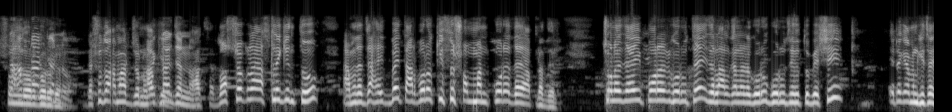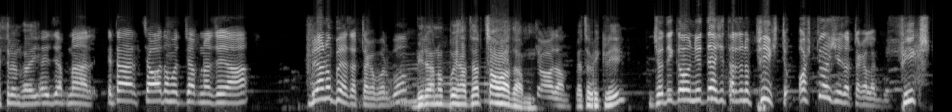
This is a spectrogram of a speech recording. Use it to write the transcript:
সুন্দর গরুটা। এটা শুধু আমার জন্য? আপনার জন্য। আচ্ছা দর্শকরা আসলে কিন্তু আমাদের জাহিদ ভাই তারপরও কিছু সম্মান করে দেয় আপনাদের। চলে যাই পরের গরুতে এই যে লাল কালারের গরু গরু যেহেতু বেশি এটা কেমন কি চাইছিলেন ভাই? এই যে আপনার এটার চাওয়া দাম হচ্ছে আপনার যে বিরানব্বই হাজার টাকা পড়ব। বিরানব্বই হাজার চাওয়া দাম। চাওয়া দাম। বেচা বিক্রি? যদি কেউ নিতে আসে তার জন্য ফিক্সড অষ্টআশি হাজার টাকা লাগবে। ফিক্সড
